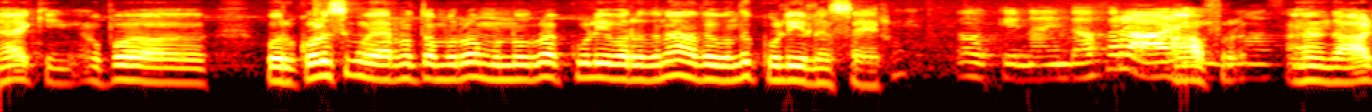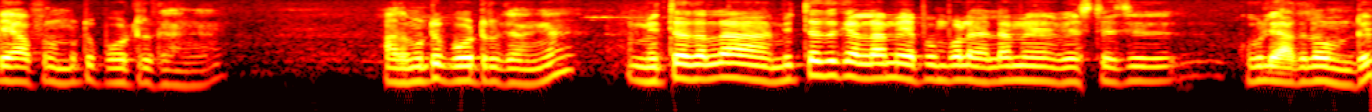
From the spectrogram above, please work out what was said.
மேக்கிங் இப்போது ஒரு கொலுசுக்கு இரநூத்தம்பது ரூபா முந்நூறுரூவா கூலி வருதுன்னா அது வந்து கூலி லெஸ் ஆயிரும். ஓகே நான் இந்த ஆஃபர் ஆடி ஆஃபர் அந்த ஆடி ஆஃபர் மட்டும் போட்டிருக்காங்க. அது மட்டும் போட்டிருக்காங்க. மித்ததெல்லாம் மித்ததுக்கு எல்லாமே எப்பவும் போல் எல்லாமே வேஸ்டேஜ் கூலி அதெல்லாம் உண்டு.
